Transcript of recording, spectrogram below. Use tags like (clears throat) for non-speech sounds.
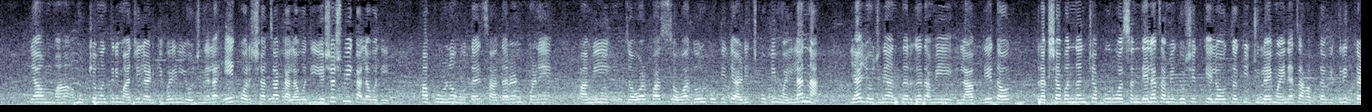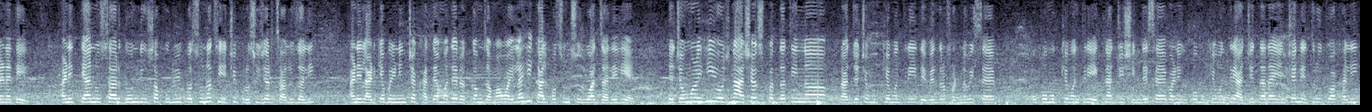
या महा मुख्यमंत्री माझी लाडकी बहीण योजनेला एक वर्षाचा कालावधी यशस्वी कालावधी हा पूर्ण होत आहे. साधारणपणे आम्ही जवळपास सव्वा दोन कोटी ते अडीच कोटी महिलांना या योजनेअंतर्गत आम्ही लाभ देत आहोत. रक्षाबंधनच्या पूर्वसंध्येलाच आम्ही घोषित केलं होतं की जुलै महिन्याचा हप्ता वितरित करण्यात येईल आणि त्यानुसार दोन दिवसापूर्वीपासूनच याची प्रोसिजर चालू झाली आणि लाडक्या बहिणींच्या खात्यामध्ये रक्कम जमा व्हायलाही कालपासून सुरुवात झालेली आहे. त्याच्यामुळे ही योजना अशाच पद्धतीनं राज्याचे मुख्यमंत्री देवेंद्र फडणवीस साहेब उपमुख्यमंत्री एकनाथजी शिंदे साहेब आणि उपमुख्यमंत्री अजितदादा यांच्या नेतृत्वाखाली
